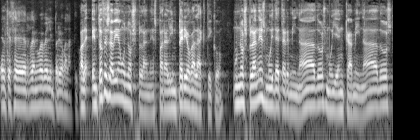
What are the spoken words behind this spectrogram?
el que se renueve el Imperio Galáctico. Vale, entonces había unos planes para el Imperio Galáctico, unos planes muy determinados, muy encaminados,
